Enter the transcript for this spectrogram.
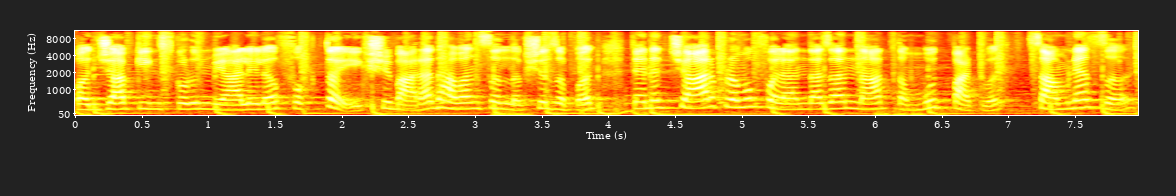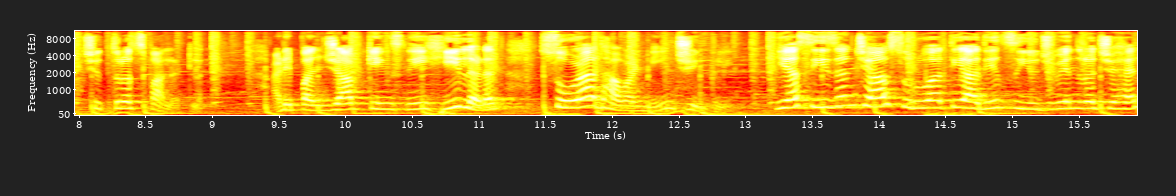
पंजाब किंग्सकडून मिळालेलं फक्त एकशे बारा धावांचं लक्ष जपत त्यानं चार प्रमुख फलंदाजांना तंबूत पाठवत सामन्याचं चित्रच पालटलं. आणि पंजाब किंग्सनी ही लढत सोळा धावांनी जिंकली. या सीझनच्या सुरुवातीआधीच युजवेंद्र चहल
